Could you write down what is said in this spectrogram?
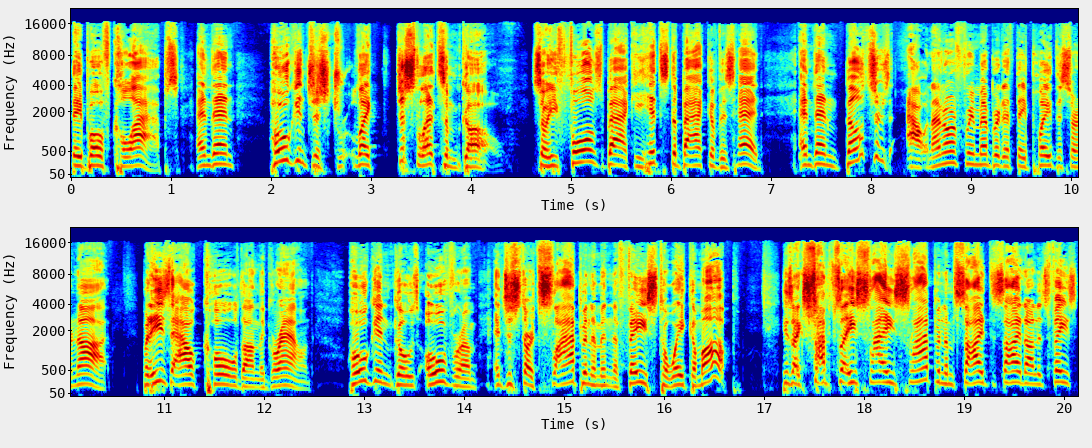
they both collapse. And then Hogan just like, just lets him go. So he falls back, he hits the back of his head, and then Belcher's out. And I don't know if you remembered if they played this or not, but he's out cold on the ground. Hogan goes over him and just starts slapping him in the face to wake him up. He's like, slap, he's, he's slapping him side to side on his face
